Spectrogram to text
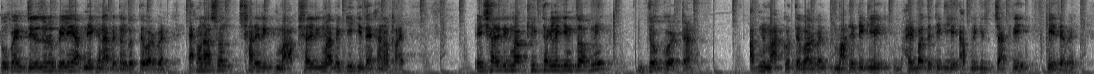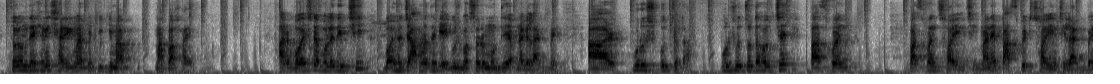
two point zero zero পেলেই আপনি এখানে আবেদন করতে পারবেন। এখন আসুন শারীরিক মাপ। শারীরিক মাপে কি কি দেখানো হয়? এই শারীরিক মাপ ঠিক থাকলে কিন্তু আপনি যোগ্য একটা। আপনি মাঠ করতে পারবেন। মাঠে টিকলে, ভাইবাতে টিকলে আপনি কিন্তু চাকরি পেয়ে যাবেন। চলুন দেখে নিন শারীরিক মাপে কি কি মাপ, মাপা হয়। আর বয়সটা বলে দিচ্ছি, বয়স হচ্ছে আঠারো থেকে একুশ বছরের মধ্যেই আপনাকে লাগবে। আর পুরুষ উচ্চতা পুরুষ উচ্চতা হচ্ছে পাঁচ পয়েন্ট পাঁচ পয়েন্ট ছয় ইঞ্চি মানে পাঁচ ফিট ছয় ইঞ্চি লাগবে।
